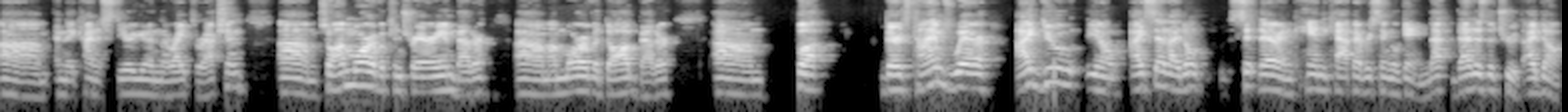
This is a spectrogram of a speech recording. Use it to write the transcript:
um, and they kind of steer you in the right direction. Um, so I'm more of a contrarian bettor. Um, I'm more of a dog bettor. Um, but there's times where I do, you know, I said I don't sit there and handicap every single game. That that is the truth. I don't.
